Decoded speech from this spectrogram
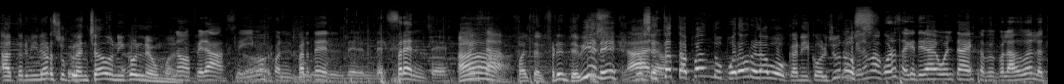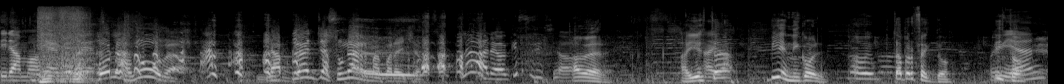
a terminar su planchado Nicole Neumann. No, esperá, seguimos con el parte del, del- del frente. Ah, falta el frente. Bien, ¿eh? Nos está tapando por ahora la boca, Nicole. Yo no Lo que no me acuerdo es que hay que tirar de vuelta esto, pero por las dudas lo tiramos. Bien, bien, bien. Por las dudas. La plancha es un arma para ella. Claro, qué sé yo. A ver. Ahí está. Bien, Nicole. No, está perfecto. Muy Listo. bien.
